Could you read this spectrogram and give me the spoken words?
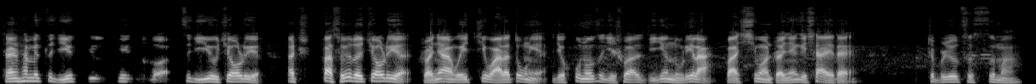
但是他们自己又又，自己又焦虑，啊，把所有的焦虑转嫁为鸡娃的动力，就糊弄自己说已经努力了，把希望转嫁给下一代，这不是又自私吗？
